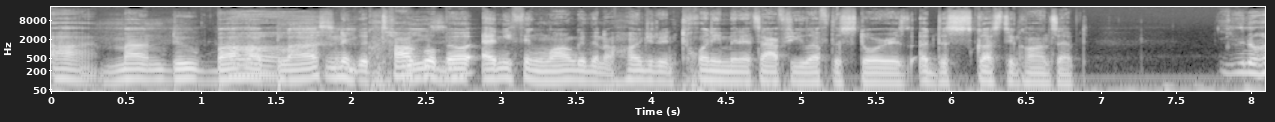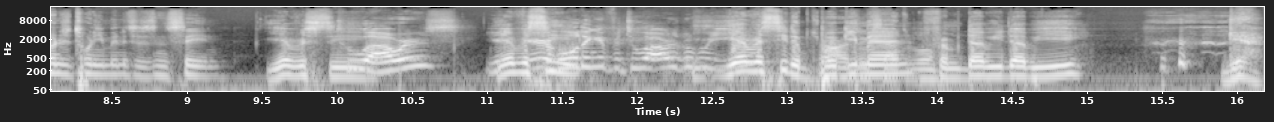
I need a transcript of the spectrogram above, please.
Ah, Mountain Dew Baja Oh, Blast. You nigga, Taco crazy? Bell anything longer than 120 minutes after you left the store is a disgusting concept. Even 120 minutes is insane. You ever see? Two hours? You're, You ever you're see- holding it for two hours before you, You ever see the Two hours Boogeyman from WWE? Yeah.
